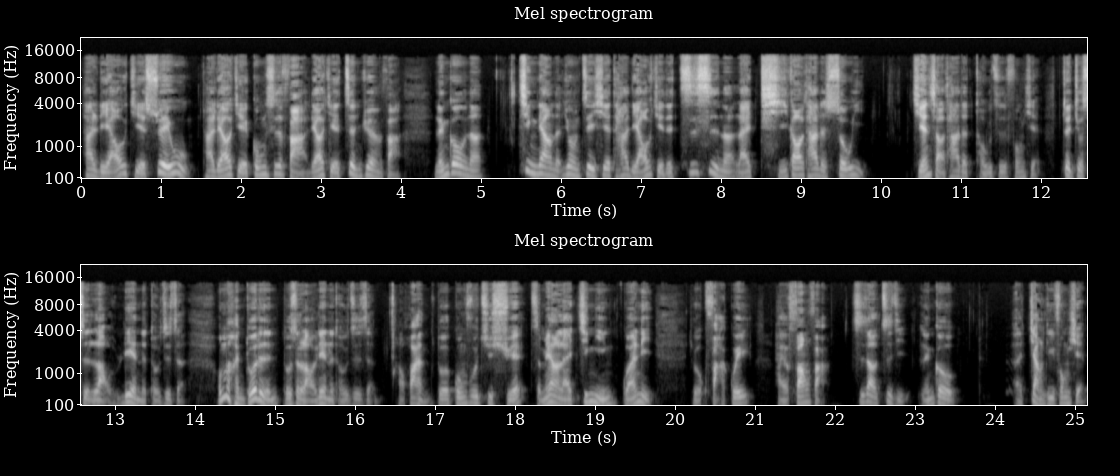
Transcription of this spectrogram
他了解税务，他了解公司法，了解证券法，能够呢。尽量的用这些他了解的知识呢，来提高他的收益，减少他的投资风险。这就是老练的投资者。我们很多的人都是老练的投资者，啊，花很多功夫去学怎么样来经营管理，有法规，还有方法，知道自己能够呃降低风险，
